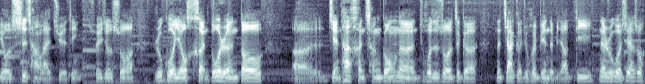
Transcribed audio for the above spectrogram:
由市场来决定。所以就是说，如果有很多人都呃减碳很成功，那或者说这个那价格就会变得比较低。那如果现在说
